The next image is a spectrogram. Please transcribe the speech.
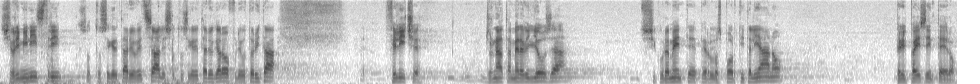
signori Ministri, Sottosegretario Vezzali, Sottosegretario Garofoli, autorità, felice, giornata meravigliosa, sicuramente per lo sport italiano, per il Paese intero.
